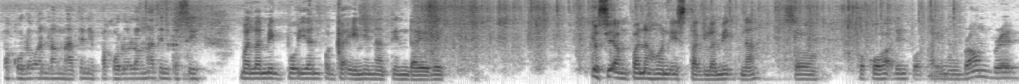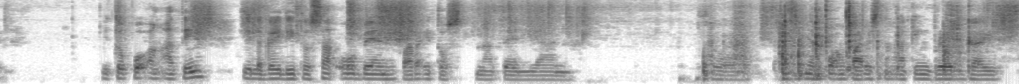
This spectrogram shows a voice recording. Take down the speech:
Pakuluan lang natin, ipakulo lang natin kasi malamig po yan pagkainin natin direct. Kasi ang panahon is taglamig na. So, kukuha din po tayo ng brown bread. Ito po ang ating ilagay dito sa oven para itoast natin. Yan. So, yan po ang pares ng aking bread guys.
